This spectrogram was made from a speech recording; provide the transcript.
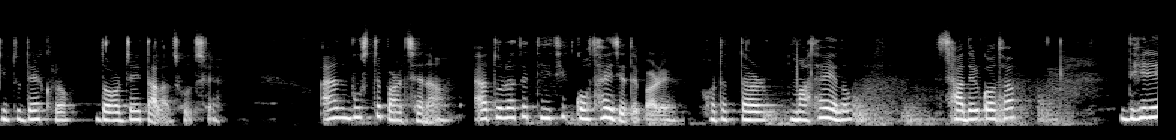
কিন্তু দেখল দরজায় তালা ঝুলছে। আয়ন বুঝতে পারছে না, এত রাতে তিথি কোথায় যেতে পারে? হঠাৎ তার মাথায় এলো ছাদের কথা। ধীরে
